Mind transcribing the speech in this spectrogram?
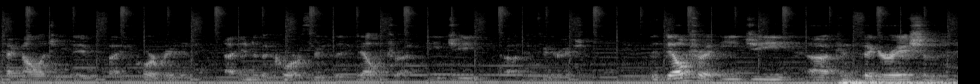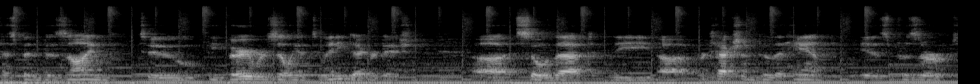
technology they've uh, incorporated into the core through the Deltra EG uh, configuration. The Deltra EG uh, configuration has been designed to be very resilient to any degradation uh, so that the protection to the hand is preserved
